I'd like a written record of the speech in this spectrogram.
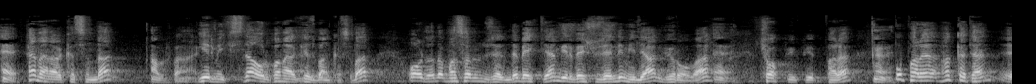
Evet. Hemen arkasından Avrupa Merkezi. 22'sinde Avrupa Merkez Bankası var. Orada da masanın üzerinde bekleyen bir 550 milyar euro var. Evet. Çok büyük bir para. Evet. Bu para hakikaten e,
